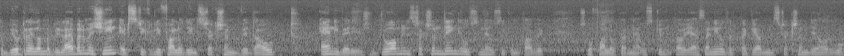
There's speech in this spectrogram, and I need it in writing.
Computer is a reliable machine it strictly follow the instruction without any variation जो हम इंस्ट्रक्शन देंगे, उसने उसी के मुताबिक उसको फॉलो करना है। उसके मुताबिक ऐसा नहीं हो सकता कि हम इंस्ट्रक्शन दें और वो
